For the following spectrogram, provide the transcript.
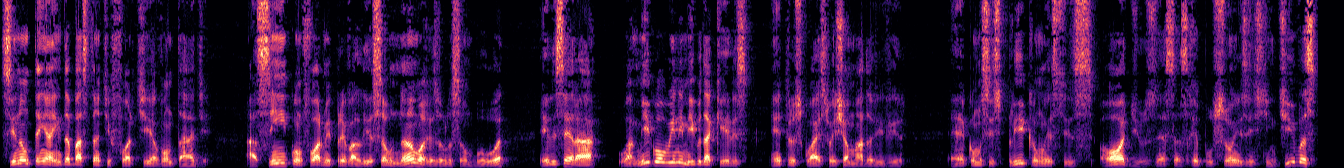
se não tem ainda bastante forte a vontade. Assim, conforme prevaleça ou não a resolução boa, ele será o amigo ou o inimigo daqueles entre os quais foi chamado a viver. É como se explicam esses ódios, essas repulsões instintivas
